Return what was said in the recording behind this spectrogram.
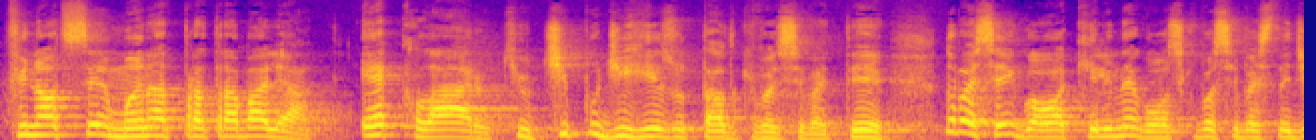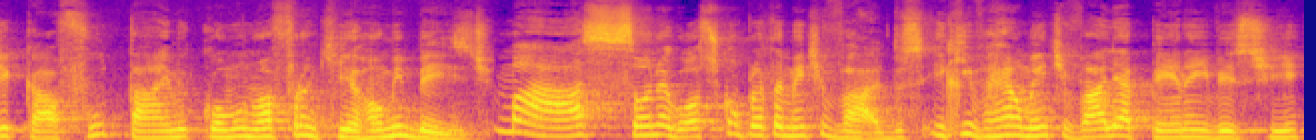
final de semana para trabalhar. É claro que o tipo de resultado que você vai ter não vai ser igual aquele negócio que você vai se dedicar full time como numa franquia home-based. Mas são negócios completamente válidos e que realmente vale a pena investir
